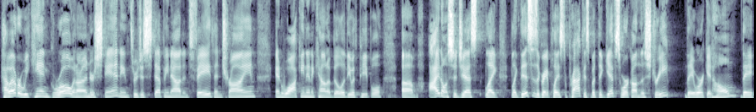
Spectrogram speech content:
However, we can grow in our understanding through just stepping out in faith and trying and walking in accountability with people. Um, I don't suggest like like this is a great place to practice, but the gifts work on the street. They work at home. They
